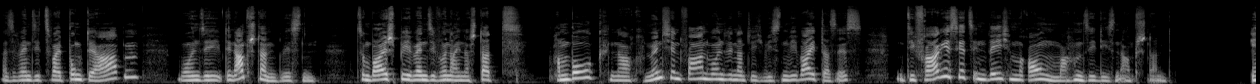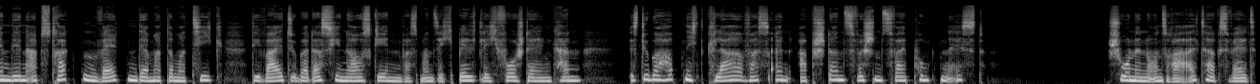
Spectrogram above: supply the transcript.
Also wenn Sie zwei Punkte haben, wollen Sie den Abstand wissen. Zum Beispiel, wenn Sie von einer Stadt Hamburg nach München fahren, wollen Sie natürlich wissen, wie weit das ist. Die Frage ist jetzt, in welchem Raum machen Sie diesen Abstand? In den abstrakten Welten der Mathematik, die weit über das hinausgehen, was man sich bildlich vorstellen kann, ist überhaupt nicht klar, was ein Abstand zwischen zwei Punkten ist. Schon in unserer Alltagswelt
